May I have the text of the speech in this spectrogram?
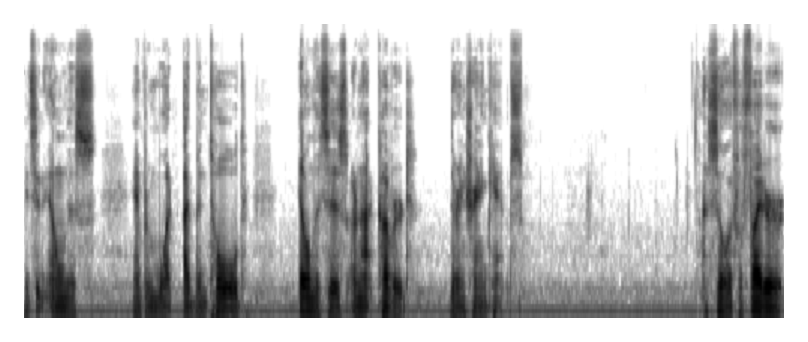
it's an illness, and from what I've been told, illnesses are not covered during training camps. So if a fighter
